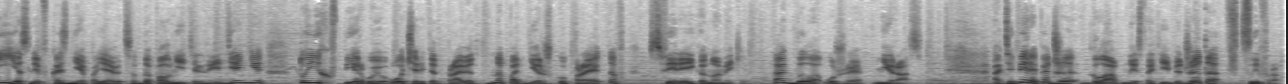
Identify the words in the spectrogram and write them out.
И если в казне появятся дополнительные деньги, то их в первую очередь отправят на поддержку проектов в сфере экономики. Так было уже не раз. А теперь опять же главные статьи бюджета в цифрах.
